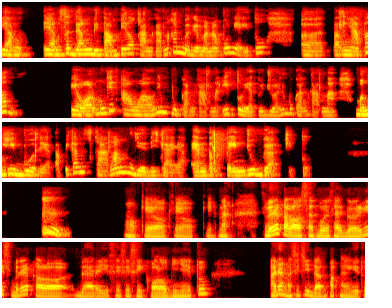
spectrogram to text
yang yang sedang ditampilkan karena kan bagaimanapun ya itu uh, ternyata ya mungkin awalnya bukan karena itu ya tujuannya bukan karena menghibur ya tapi kan sekarang jadi kayak entertain juga gitu Oke, oke, oke. Nah, sebenarnya kalau sad boy sad girl ini sebenarnya kalau dari sisi psikologinya itu ada nggak sih sih dampaknya gitu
